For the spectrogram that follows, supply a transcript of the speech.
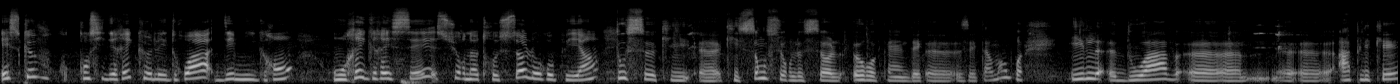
Est-ce que vous considérez que les droits des migrants ont régressé sur notre sol européen. Tous ceux qui, euh, sont sur le sol européen des euh, États membres, ils doivent euh, appliquer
